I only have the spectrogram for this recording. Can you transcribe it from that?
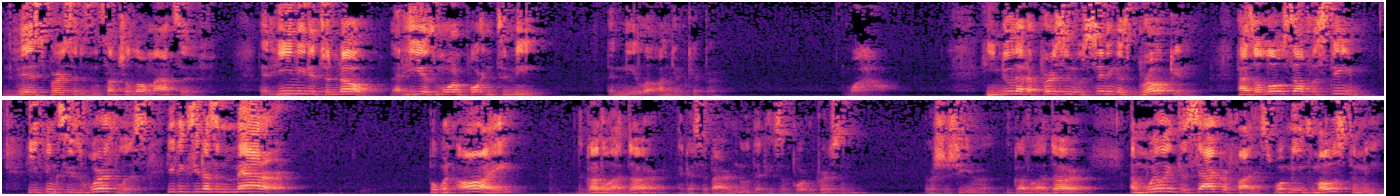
This person is in such a low matziv that he needed to know that he is more important to me than Nila on Yom Kippur. Wow. He knew that a person who's sinning is broken, has a low self-esteem. He thinks he's worthless. He thinks he doesn't matter. But when I, the Gadol Adar, I guess the Baron knew that he's an important person, Rosh Hashiva, the Gadol Adar, I'm willing to sacrifice what means most to me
